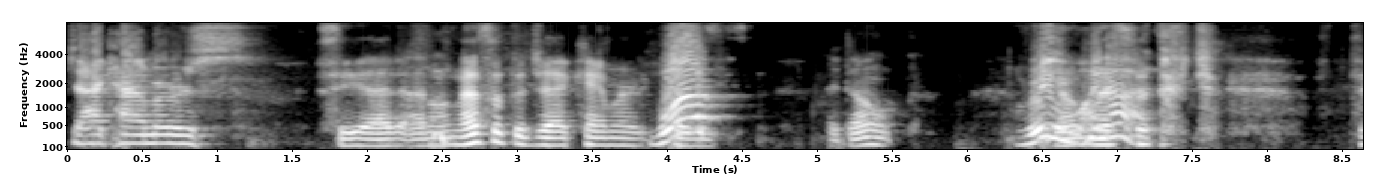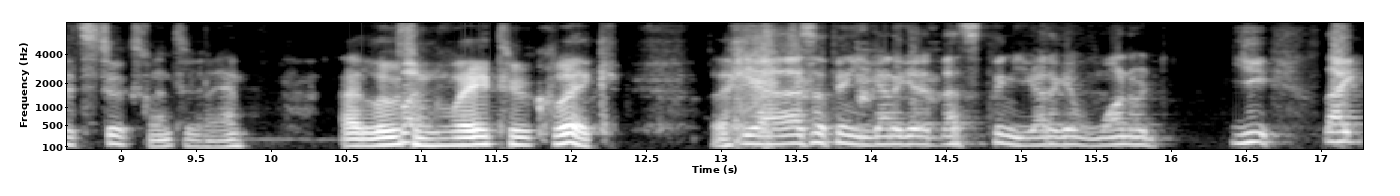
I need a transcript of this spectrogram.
jackhammers See, I, I don't mess with the jackhammer. what I don't. really don't why not the- it's too expensive, man. I lose But- them way too quick. Like, yeah that's the thing you gotta get that's the thing you gotta get one or you like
